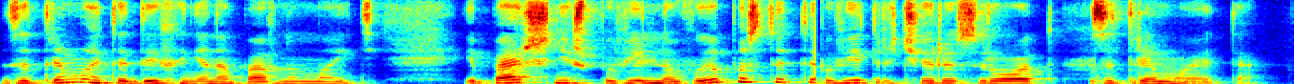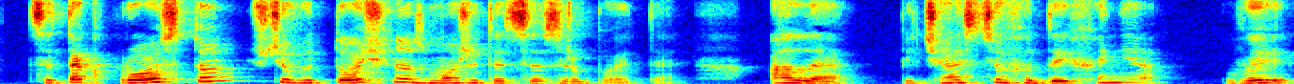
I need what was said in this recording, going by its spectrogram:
Затримуйте дихання на певну мить. І перш ніж повільно випустити повітря через рот, затримуєте. Це так просто, що ви точно зможете це зробити. Але під час цього дихання ви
